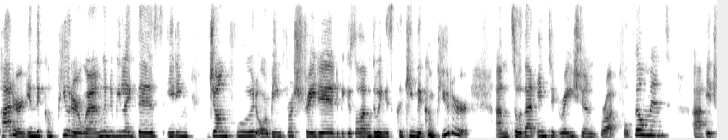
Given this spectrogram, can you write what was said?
pattern in the computer where I'm going to be like this, eating junk food or being frustrated because all I'm doing is clicking the computer. Um, so that integration brought fulfillment. Uh, it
